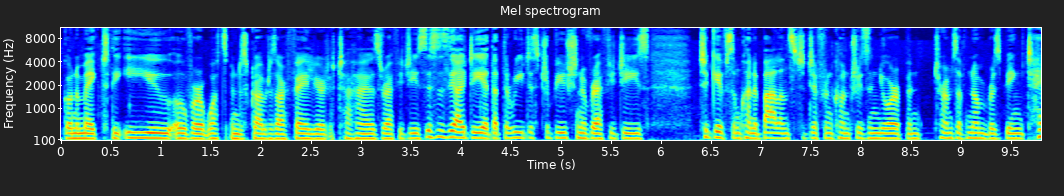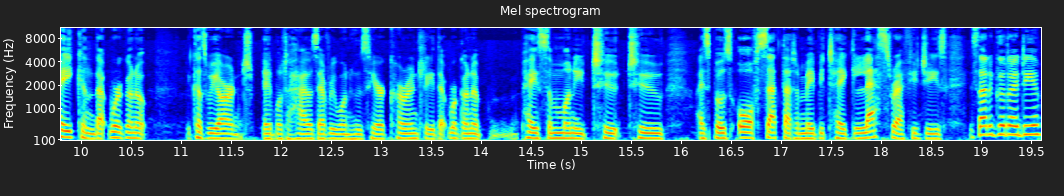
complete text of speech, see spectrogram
going to make to the EU over what's been described as our failure to house refugees. This is the idea that the redistribution of refugees to give some kind of balance to different countries in Europe in terms of numbers being taken, that we're going to because we aren't able to house everyone who's here currently, that we're going to pay some money to, to, I suppose, offset that and maybe take less refugees. Is that a good idea?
